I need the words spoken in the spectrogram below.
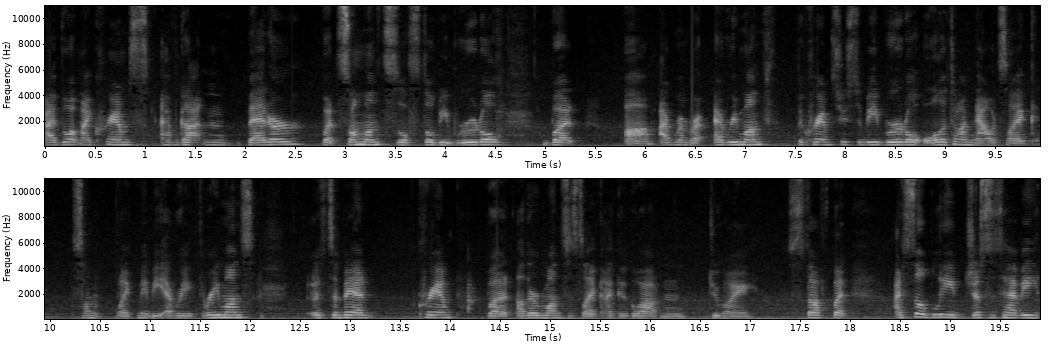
I thought my cramps have gotten better, but some months will still be brutal. But um, I remember every month the cramps used to be brutal all the time. Now it's like some like maybe every three months it's a bad cramp but other months it's like I could go out and do my stuff but I still bleed just as heavy.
